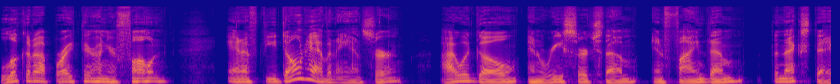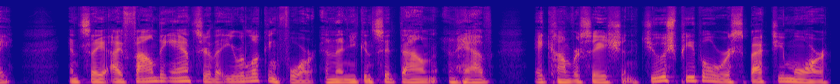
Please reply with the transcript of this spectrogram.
look it up right there on your phone. And if you don't have an answer, I would go and research them and find them the next day and say, I found the answer that you were looking for. And then you can sit down and have a conversation. Jewish people will respect you more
